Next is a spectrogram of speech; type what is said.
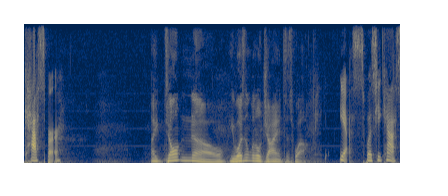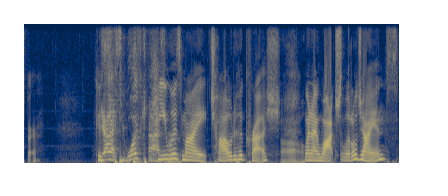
Casper? I don't know. He wasn't Little Giants as well. Yes. Was he Casper? Yes, he was Casper. He was my childhood crush Oh. when I watched Little Giants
